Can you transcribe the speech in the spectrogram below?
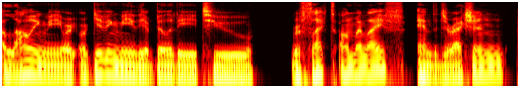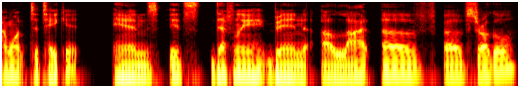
allowing me or, or giving me the ability to reflect on my life and the direction I want to take it. And it's definitely been a lot of, of struggle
